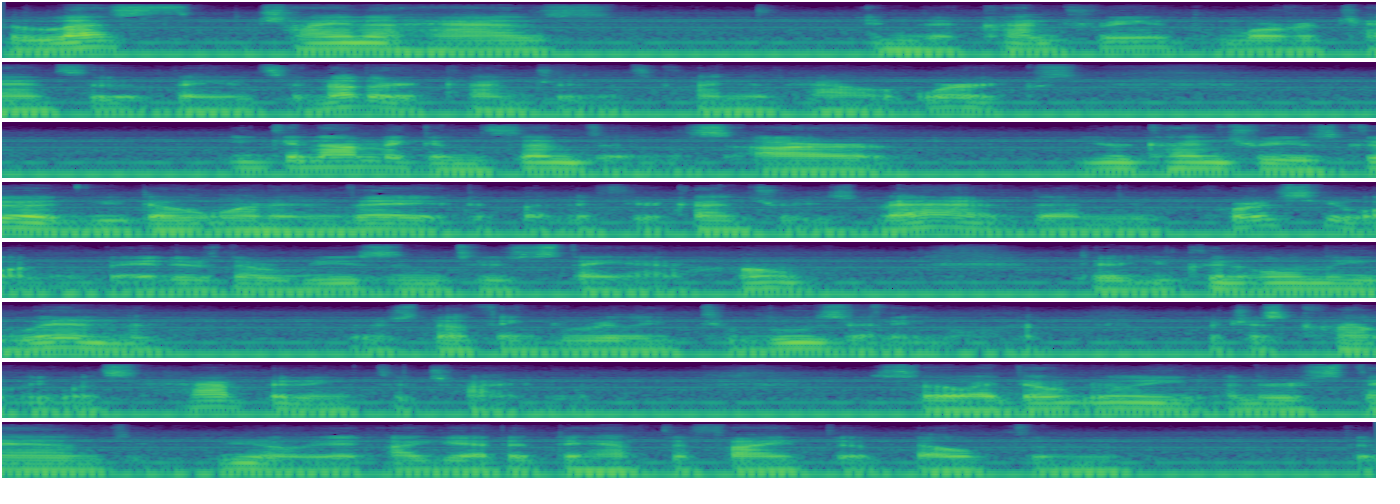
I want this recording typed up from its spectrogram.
the less China has in the country, the more of a chance it invades another country. That's kind of how it works. Economic incentives are your country is good, you don't want to invade. But if your country is bad, then of course you want to invade. There's no reason to stay at home. You can only win. There's nothing really to lose anymore, which is currently what's happening to China. So I don't really understand. You know, I get it. They have to fight the Belt and the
